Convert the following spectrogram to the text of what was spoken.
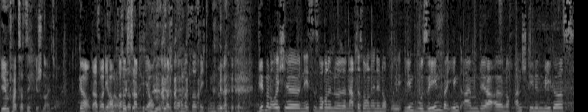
Jedenfalls hat es nicht geschneit. Genau, das war die Genau. Hauptsache, das hattet ihr auch versprochen, dass es das nicht tun würde. Wird man euch äh, nächstes Wochenende oder danach das Wochenende noch äh, irgendwo sehen, bei irgendeinem der äh, noch anstehenden Megas?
